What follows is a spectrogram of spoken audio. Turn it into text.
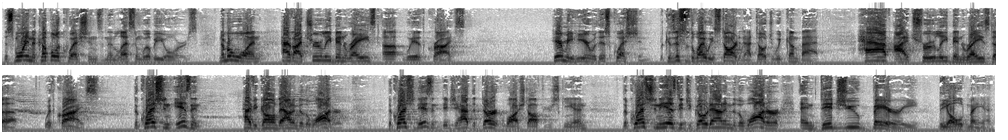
This morning, a couple of questions, and then the lesson will be yours. Number one, have I truly been raised up with Christ? Hear me here with this question, because this is the way we started. And I told you we'd come back. Have I truly been raised up with Christ? The question isn't, have you gone down into the water? The question isn't, did you have the dirt washed off your skin? The question is, did you go down into the water and did you bury the old man?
